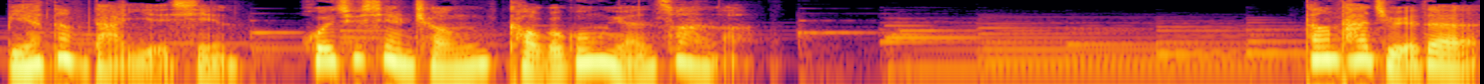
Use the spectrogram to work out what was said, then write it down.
别那么大野心，回去县城考个公务员算了。当他觉得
